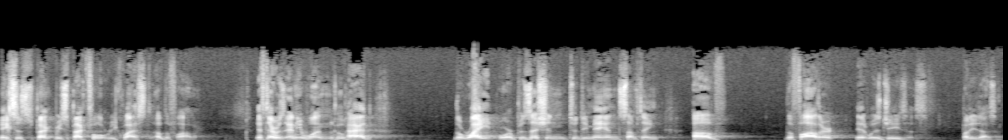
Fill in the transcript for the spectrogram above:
makes a respectful request of the Father. If there was anyone who had the right or position to demand something of the Father, it was Jesus. But he doesn't.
